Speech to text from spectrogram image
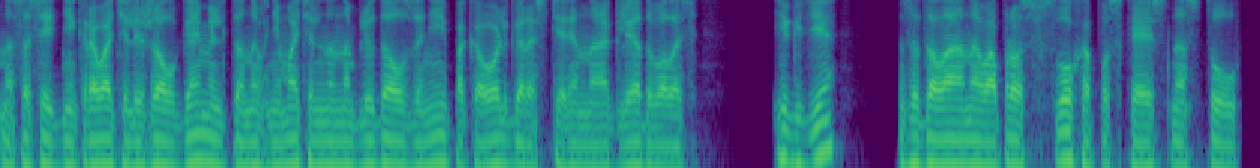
На соседней кровати лежал Гамильтон и внимательно наблюдал за ней, пока Ольга растерянно оглядывалась. «И где?» — задала она вопрос вслух, опускаясь на стул.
